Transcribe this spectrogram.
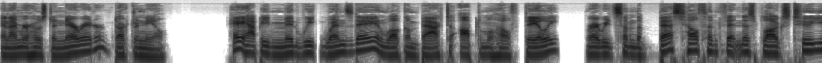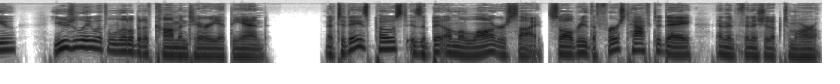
And I'm your host and narrator, Dr. Neil. Hey, happy midweek Wednesday, and welcome back to Optimal Health Daily, where I read some of the best health and fitness blogs to you, usually with a little bit of commentary at the end. Now, today's post is a bit on the longer side, so I'll read the first half today and then finish it up tomorrow.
